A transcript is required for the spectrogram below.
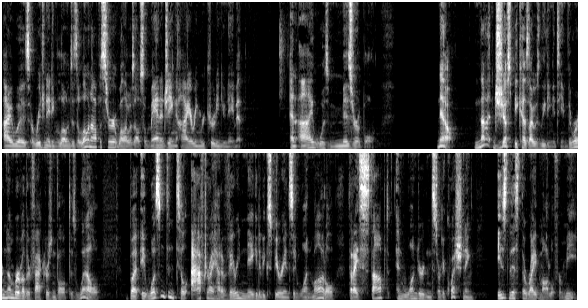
I was originating loans as a loan officer while I was also managing, hiring, recruiting, you name it. And I was miserable. Now, not just because I was leading a team, there were a number of other factors involved as well. But it wasn't until after I had a very negative experience in one model that I stopped and wondered and started questioning is this the right model for me?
